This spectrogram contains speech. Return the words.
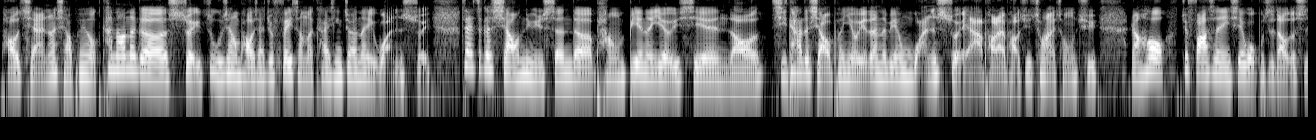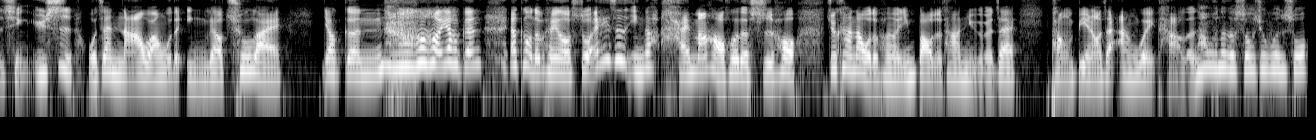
跑起来。那小朋友看到那个水柱这样跑起来，就非常的开心，就在那里玩水。在这个小女生的旁边呢，也有一些你知道其他的小朋友也在那边玩水啊，跑来跑去，冲来冲去。然后就发生一些我不知道的事情。于是我在拿完我的饮料出来。要跟 要跟要跟我的朋友说，哎，这饮料还蛮好喝的时候，就看到我的朋友已经抱着他女儿在旁边，然后在安慰他了。然后我那个时候就问说，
